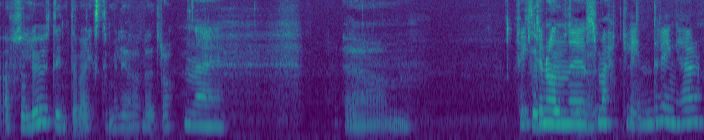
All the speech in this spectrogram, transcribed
absolut inte verkstimulerande dropp. Nej. Ehm, Fick du någon blev- eh, smärtlindring här?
